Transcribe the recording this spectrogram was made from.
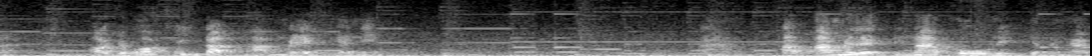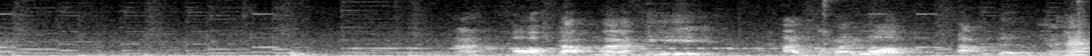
นะเอาเฉพาะที่ตัดผ่านแม่เหล็กแค่นี้ตัดผ่านแม่เหล็กคือหน้าโพลนี้ใช่ไหมครับอะขอกลับมาที่พันสองร้อยรอบตามเดิมนะฮะ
